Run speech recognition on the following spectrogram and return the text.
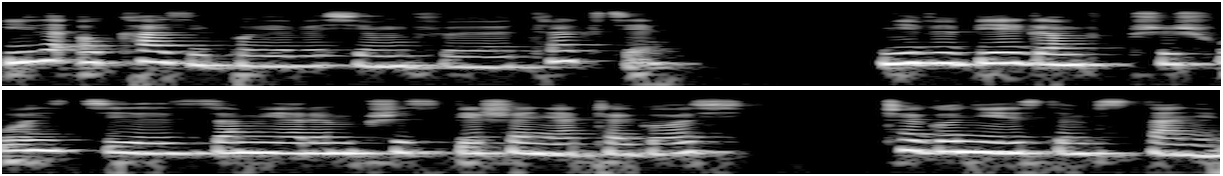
ile okazji pojawia się w trakcie. Nie wybiegam w przyszłość z zamiarem przyspieszenia czegoś, czego nie jestem w stanie.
